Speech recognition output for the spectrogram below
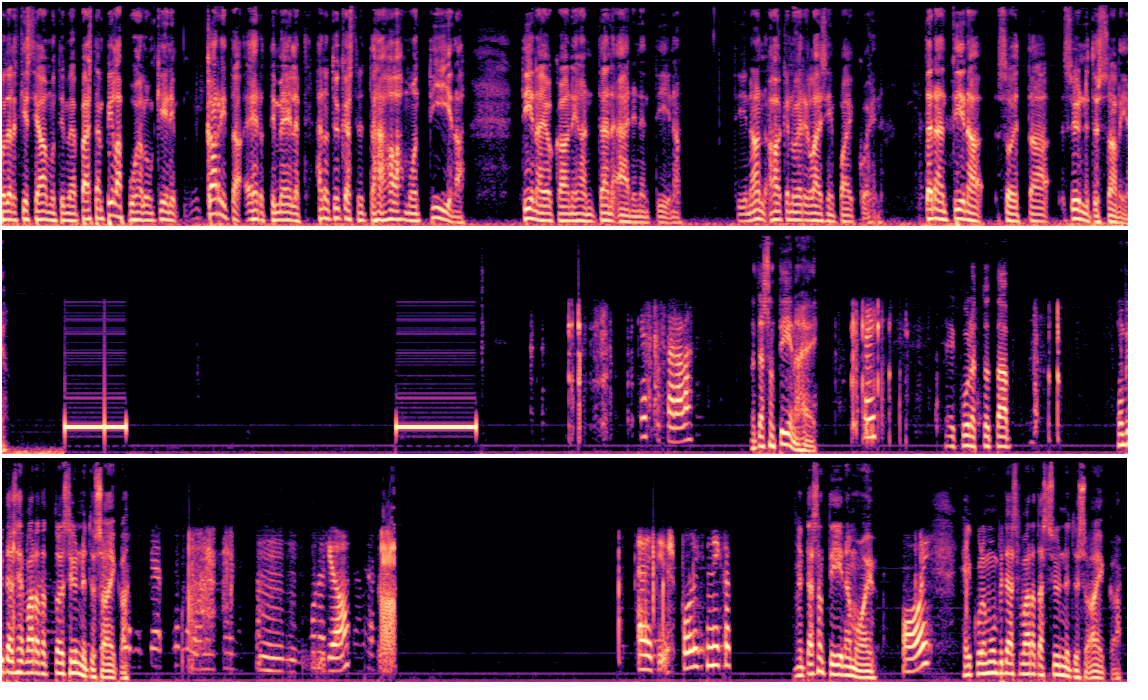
Kuuntelet Kissi aamuntimia. Päästään pilapuheluun kiinni. Karita ehdotti meille, hän on tykästynyt tähän hahmoon Tiina. Tiina, joka on ihan tämän ääninen Tiina. Tiina on hakenut erilaisiin paikkoihin. Tänään Tiina soittaa synnytyssalia. Keskussairaala. No tässä on Tiina, hei. Hei. Hei kuule, tota... Mun pitäisi varata toi synnytysaika. Mm, joo. Äitiyspoliklinikka. No, tässä on Tiina, moi. Moi. Hei kuule, mun pitäisi varata synnytysaikaa.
